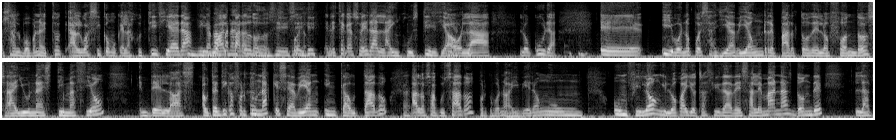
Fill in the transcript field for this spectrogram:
salvo, bueno, esto algo así como que la justicia era igual para, todos. bueno, en este caso era la injusticia o la locura. Eh, y bueno, pues allí había un reparto de los fondos, hay una estimación de las auténticas fortunas que se habían incautado a los acusados, porque bueno, ahí vieron un, un filón y luego hay otras ciudades alemanas donde las,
